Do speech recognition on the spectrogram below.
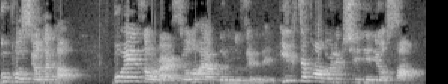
Bu pozisyonda kal. Bu en zor versiyonu ayaklarımın üzerindeyim. İlk defa böyle bir şey deniyorsam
